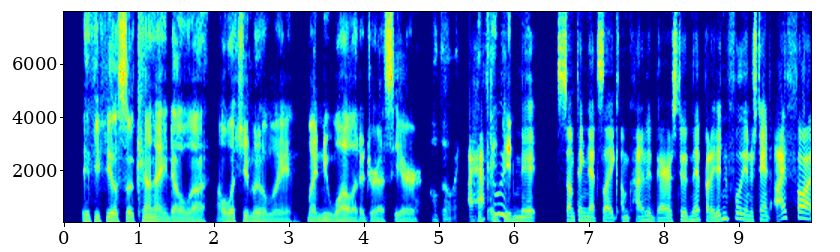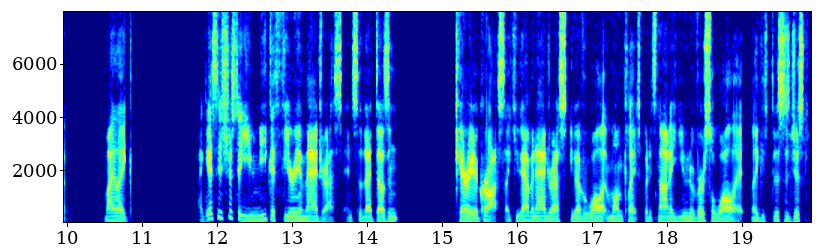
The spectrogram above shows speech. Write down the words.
if you feel so kind, I'll uh, I'll let you know my my new wallet address here. Although I, I have to I admit something that's like I'm kind of embarrassed to admit, but I didn't fully understand. I thought my like, I guess it's just a unique Ethereum address, and so that doesn't carry across. Like you have an address, you have a wallet in one place, but it's not a universal wallet. Like this is just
